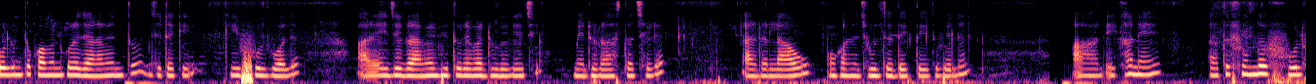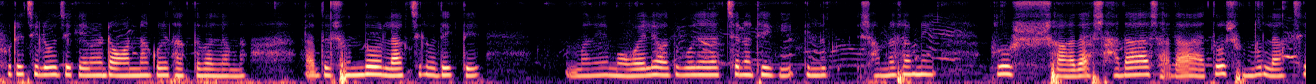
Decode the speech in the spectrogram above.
বলুন তো কমেন্ট করে জানাবেন তো, যেটা কি, কী ফুল বলে। আর এই যে গ্রামের ভিতরে এবার ঢুকে গেছি, মেঠো রাস্তা ছেড়ে। আর একটা লাউ ওখানে ঝুলছে, দেখতেই তো পেলেন। আর এখানে এত সুন্দর ফুল ফুটেছিল যে ক্যামেরাটা অন না করে থাকতে পারলাম না। এত সুন্দর লাগছিল দেখতে। মানে মোবাইলে অত বোঝা যাচ্ছে না ঠিকই, কিন্তু সামনাসামনি পুরো সাদা সাদা সাদা, এত সুন্দর লাগছে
